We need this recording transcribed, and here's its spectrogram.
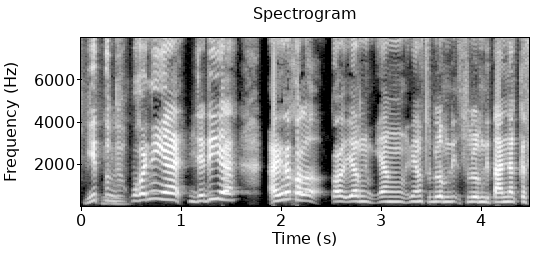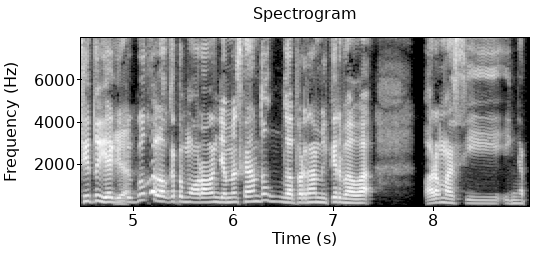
gitu Hmm. pokoknya ya jadi ya akhirnya kalau kalau yang yang yang sebelum di- sebelum ditanya ke situ ya gitu Iya. gue kalau ketemu orang zaman sekarang tuh nggak pernah mikir bahwa orang masih inget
